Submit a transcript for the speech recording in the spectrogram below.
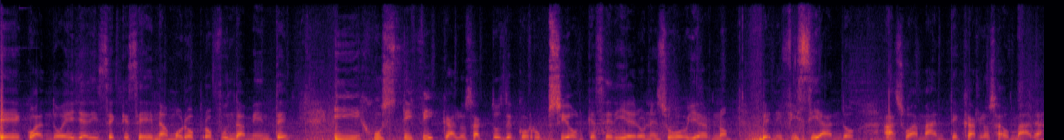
eh, cuando ella dice que se enamoró profundamente y justifica los actos de corrupción que se dieron en su gobierno beneficiando a su amante Carlos Ahumada.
